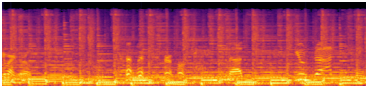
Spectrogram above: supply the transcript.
Come here, girl. Here, girl. Nut. You nut.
